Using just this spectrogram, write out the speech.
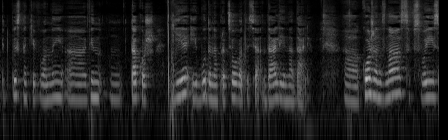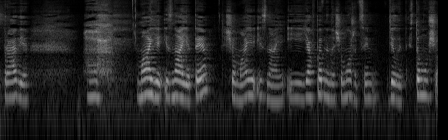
підписників вони, е, він також є і буде напрацьовуватися далі і надалі. Е, Кожен з нас в своїй справі е, має і знає те, що має і знає. І я впевнена, що може цим ділитись. Тому що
